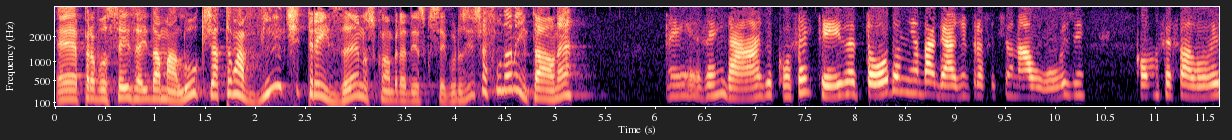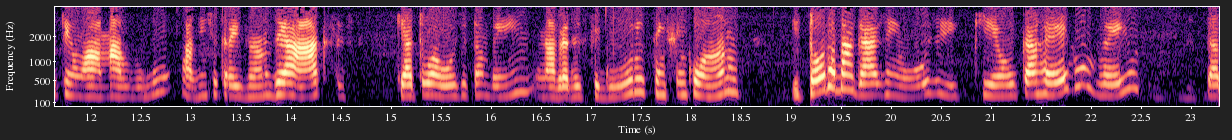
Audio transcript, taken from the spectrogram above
é, para vocês aí da Malu, que já estão há 23 anos com a Bradesco Seguros. Isso é fundamental, né? É verdade, com certeza. Toda a minha bagagem profissional hoje, como você falou, eu tenho a Malu há 23 anos e a Axis, que atua hoje também na Bradesco Seguros, tem cinco anos. E toda a bagagem hoje que eu carrego veio da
